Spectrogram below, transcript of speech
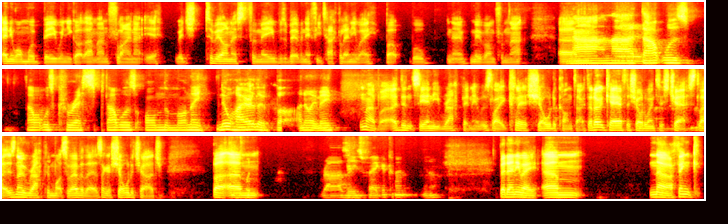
anyone would be when you got that man flying at you. Which, to be honest, for me was a bit of an iffy tackle anyway. But we'll, you know, move on from that. Um, nah, lad, yeah. that was that was crisp. That was on the money. No higher though, but I know what you mean. No, but I didn't see any wrapping. It was like clear shoulder contact. I don't care if the shoulder went to his chest. Like, there's no wrapping whatsoever there. It's like a shoulder charge. But um, Rassie's fake account, you know. But anyway, um, no, I think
